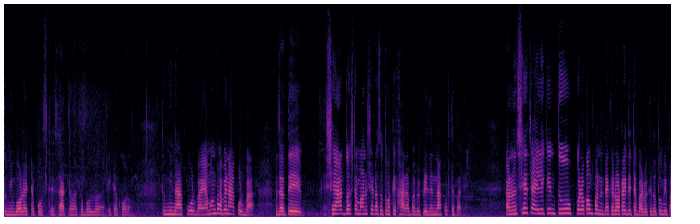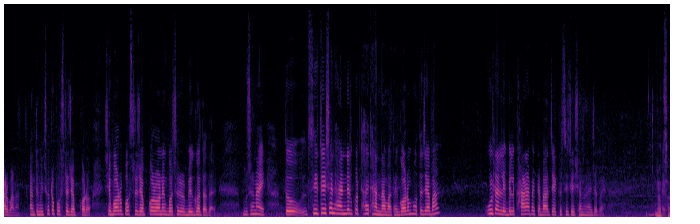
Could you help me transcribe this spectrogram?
তুমি বড় একটা পোস্টে স্যার তোমাকে বলল, এটা করো। তুমি না করবা, এমনভাবে না করবা, যাতে সে আর দশটা মানুষের কাছে তোমাকে খারাপভাবে প্রেজেন্ট না করতে পারে। কারণ সে চাইলে কিন্তু পুরো কোম্পানিটাকে রটাই দিতে পারবে কিন্তু তুমি পারবা না। কারণ তুমি ছোট পোস্টে জব করো। সে বড় পোস্টে জব করো অনেক বছরের অভিজ্ঞতা তার। বুঝো নাই? তো সিচুয়েশন হ্যান্ডেল করতে হয় ঠান্ডা মাথায়। গরম হতে যাবা উল্টা লেভেল খারাপ একটা বাজে একটা সিচুয়েশন হয়ে যাবে। আচ্ছা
